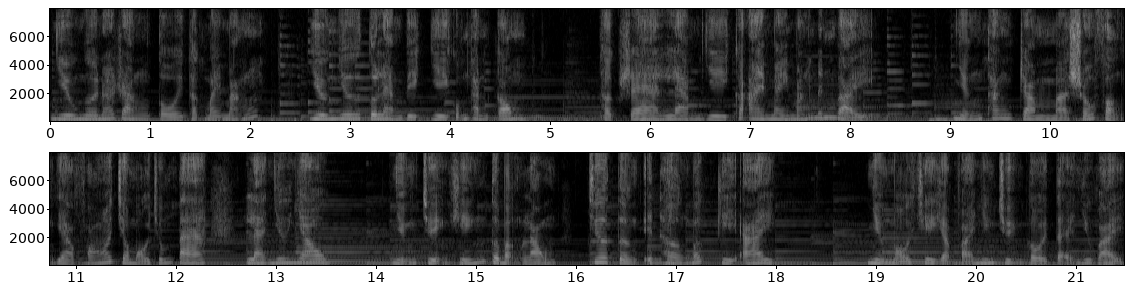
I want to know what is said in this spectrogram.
Nhiều người nói rằng, tôi thật may mắn, dường như tôi làm việc gì cũng thành công. Thật ra, làm gì có ai may mắn đến vậy? Những thăng trầm mà số phận giao phó cho mỗi chúng ta là như nhau. Những chuyện khiến tôi bận lòng chưa từng ít hơn bất kỳ ai. Nhưng mỗi khi gặp phải những chuyện tồi tệ như vậy,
